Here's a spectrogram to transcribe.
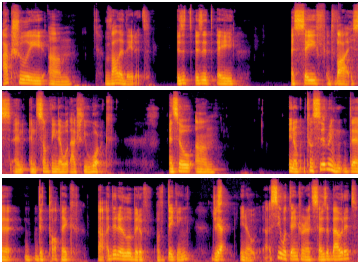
actually um, validated? Is it is it a a safe advice and and something that will actually work. And so, um, you know, considering the the topic, uh, I did a little bit of of digging, just yeah. you know, uh, see what the internet says about it.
